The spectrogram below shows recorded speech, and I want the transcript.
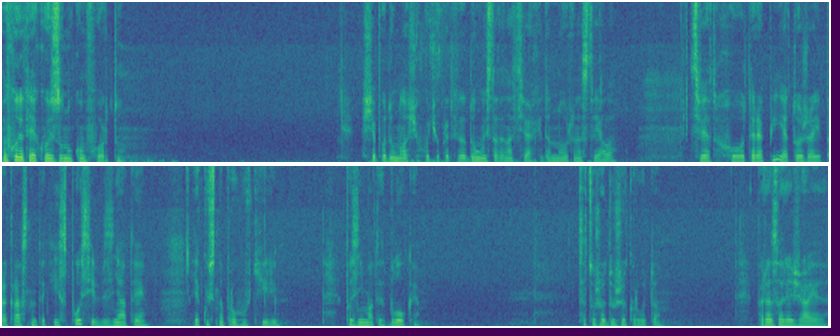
Виходити в якусь зону комфорту. Ще подумала, що хочу прийти додому і стати на цвяхи. Давно вже не стояла. Цвяхотерапія теж прекрасний такий спосіб зняти якусь напругу в тілі, познімати блоки. Це теж дуже круто. Перезаряджає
